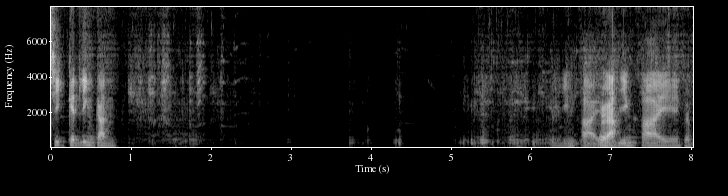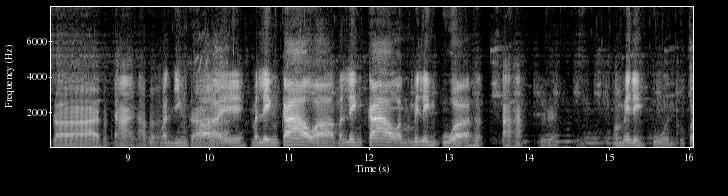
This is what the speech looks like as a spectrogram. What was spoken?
ชิคเกนลิงกัน มันยิงใครมันยิงใคร เรียบร้อยผมตายครับมันยิงใคร มันเล็งก้าวอะ มันเล็งก้าวอะ มันไม่เล็งกูอะ อะอะดูเลยมันไม่เล็งกูกูก็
